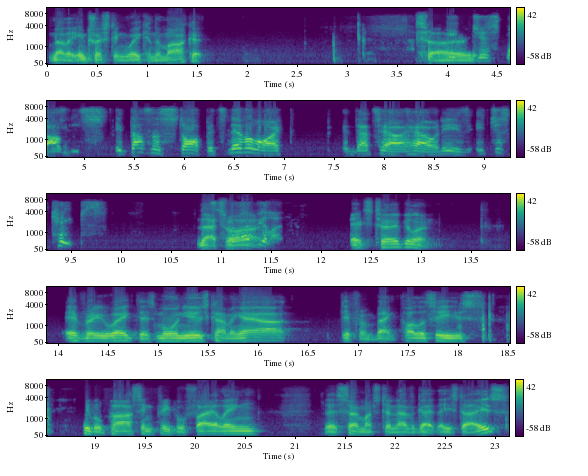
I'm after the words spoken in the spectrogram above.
another interesting week in the market. So, It just doesn't. It doesn't stop. It's never like that's how how it is. It just keeps. that's right. turbulent. It's turbulent. Every week there's more news coming out, different bank policies, people passing, people failing. There's so much to navigate these days.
